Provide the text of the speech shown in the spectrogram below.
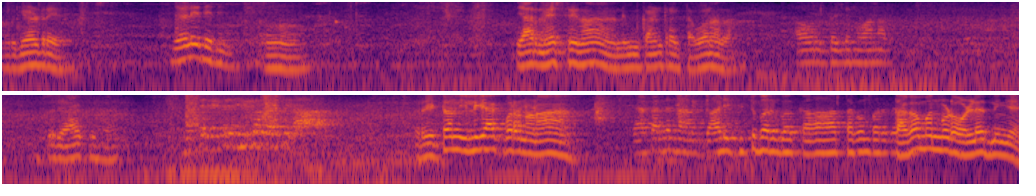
ಅವ್ರಿಗೆ ಹೇಳ್ರಿ. ಹೇಳಿದ್ದೀನಿ. ಹ್ಞೂ ಯಾರು ಮೇಸ್ತ್ರಿನಾ? ನಿಮ್ಮ ಕಾಂಟ್ರಾಕ್ಟ ಓನರ ಅವ್ರ ಬಿಲ್ಡಿಂಗ್ ಓನರ್ ಸರಿ ಯಾಕ್ರಿ ರಿಟರ್ನ್ ಇಲ್ಲಿಗೆ ಯಾಕೆ ಬರೋಣ ಯಾಕಂದ್ರೆ ನಾನು ಗಾಡಿ ಬಿಟ್ಟು ಬರ್ಬೇಕಾ? ತಗೊಂಬರ್ಬೇಕು ತಗೊಂಬಂದ್ಬಿಡು ಒಳ್ಳೇದು ನಿಂಗೆ.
